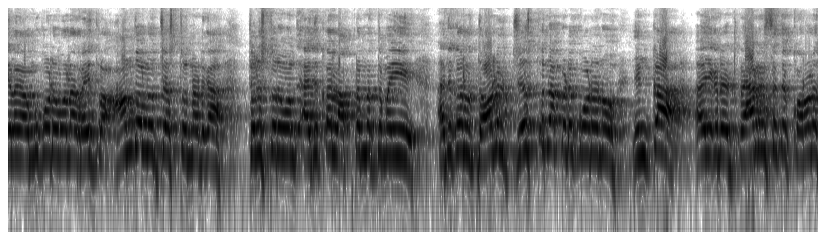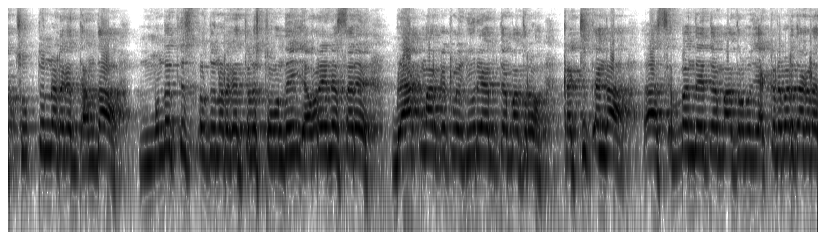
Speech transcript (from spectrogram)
ఇలా అమ్ముకోవడం వల్ల రైతులు ఆందోళన చేస్తున్నట్టుగా తెలుస్తూనే ఉంది. అధికారులు అప్రమత్తమయ్యి అధికారులు దాడులు చేస్తున్నప్పటికీ కూడాను ఇంకా ఇక్కడ ట్రేడర్స్ అయితే కొరలో చూపుతున్నట్టుగా దందా ముందు తీసుకెళ్తున్నట్టుగా తెలుస్తుంది ఎవరైనా సరే బ్లాక్ మార్కెట్లో యూరియా అమ్మితే మాత్రం ఖచ్చితంగా సిబ్బంది అయితే మాత్రం ఎక్కడ పడితే అక్కడ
